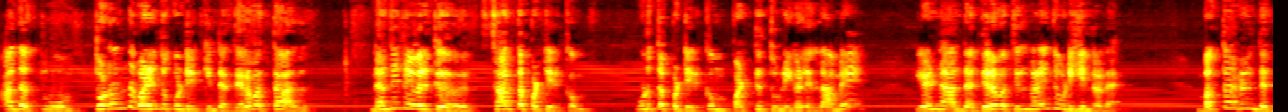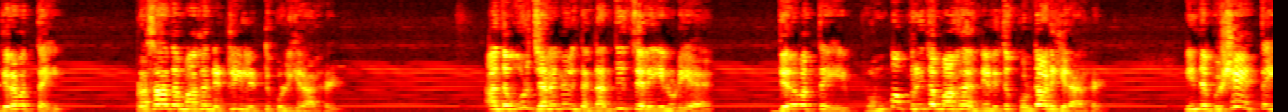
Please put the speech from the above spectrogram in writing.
அந்த தொடர்ந்து வழிந்து கொண்டிருக்கின்ற திரவத்தால் நந்தி தேவருக்கு சார்த்தப்பட்டிருக்கும் உடுத்தப்பட்டிருக்கும் பட்டு துணிகள் எல்லாமே எண்ண அந்த திரவத்தில் நனைந்து விடுகின்றன. பக்தர்கள் இந்த திரவத்தை பிரசாதமாக நெற்றியில் இட்டுக் கொள்கிறார்கள் அந்த ஊர் ஜனங்கள் இந்த நந்தி சிலையினுடைய திரவத்தை ரொம்ப புனிதமாக நினைத்து கொண்டாடுகிறார்கள். இந்த விஷயத்தை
